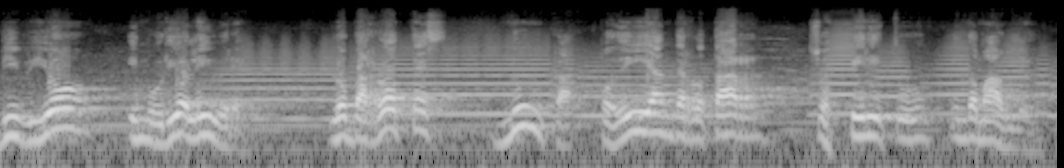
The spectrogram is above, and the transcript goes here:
Vivió y murió libre. Los barrotes nunca podían derrotar su espíritu indomable.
